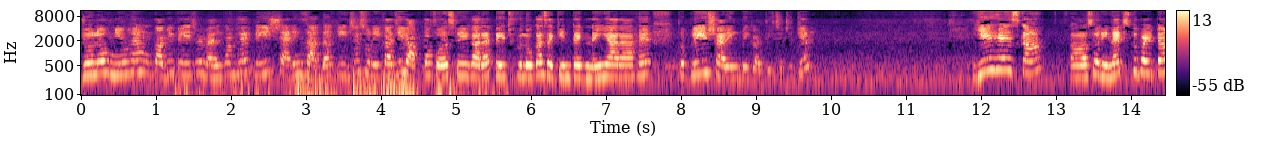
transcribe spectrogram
जो लोग न्यू हैं, उनका भी पेज में वेलकम है। प्लीज़ शेयरिंग ज़्यादा कीजिए। सुरेखा जी, आपका फ़र्स्ट टैग आ रहा है। पेज फ्लो का सेकंड टैग नहीं आ रहा है। तो प्लीज़ शेयरिंग भी कर दीजिए, ठीक है? ये है इसका सॉरी नेक्स्ट दुपट्टा।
